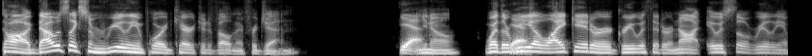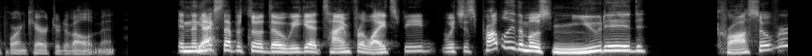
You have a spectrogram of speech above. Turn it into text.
dog that was like some really important character development for jen yeah. you know whether Yeah. we like it or agree with it or not it was still really important character development in the Yeah. next episode though we get time for lightspeed which is probably the most muted crossover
